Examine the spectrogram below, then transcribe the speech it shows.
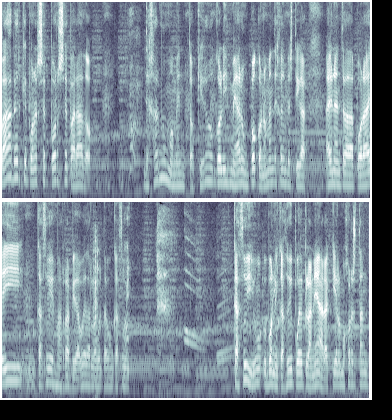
Va a haber que ponerse por separado. Dejarme un momento. Quiero golismear un poco. No me han dejado investigar. Hay una entrada por ahí. Kazui es más rápida. Voy a dar la vuelta con Kazui. Kazui... Bueno, y Kazui puede planear. Aquí a lo mejor están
